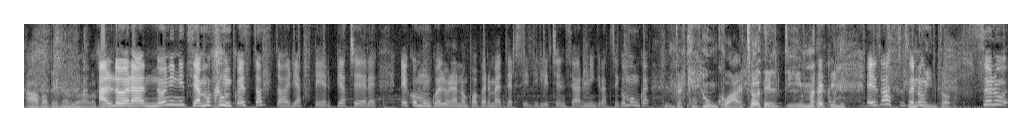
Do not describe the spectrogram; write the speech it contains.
Ah, va bene, allora va bene. Allora, non iniziamo con questa storia per piacere. E comunque Luna non può permettersi di licenziarmi, grazie comunque. Perché è un quarto del team, quindi Esatto, un sono un, quinto. sono,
